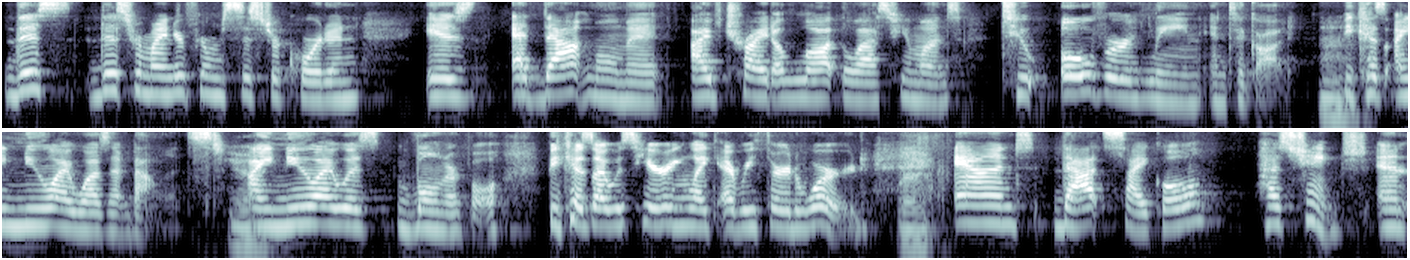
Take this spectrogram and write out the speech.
this this reminder from Sister Cordon is at that moment I've tried a lot the last few months to over lean into God mm. because I knew I wasn't balanced. Yeah. I knew I was vulnerable because I was hearing like every third word. Right. And that cycle has changed. And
